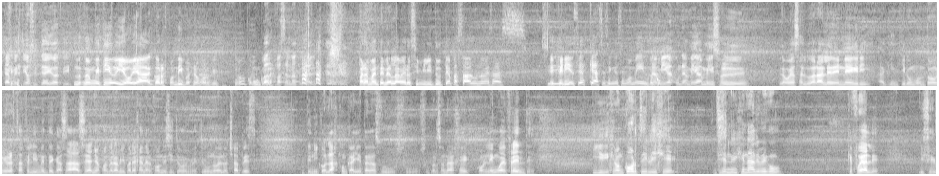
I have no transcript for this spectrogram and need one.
¿Te has metido o se te ha ido a ti? no- me he metido y yo ya correspondí, pues, ¿no? Porque, ¿no? Como Va, va a ser natural. para mantener la verosimilitud. ¿Te ha pasado alguna de esas Sí. experiencias? ¿Qué haces en ese momento? Una ¿Cómo- amiga, una amiga me hizo el... La voy a saludar, Ale de Negri, a quien quiero un montón y ahora está felizmente casada. Hace años cuando era mi pareja en el fondo y sitio me metió uno de los chapes de Nicolás con Cayetana, su, su- su personaje, con lengua de frente. Y dijeron corte y le dije, no dije nada, y me dijo, ¿qué fue Ale? Y dice,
